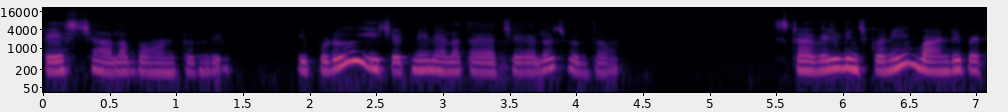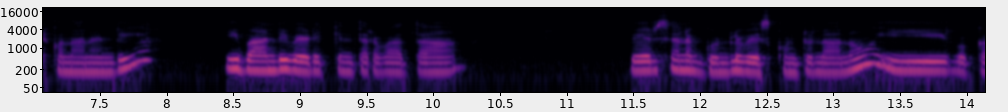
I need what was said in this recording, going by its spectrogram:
టేస్ట్ చాలా బాగుంటుంది. ఇప్పుడు ఈ చట్నీని ఎలా తయారు చేయాలో చూద్దాం. స్టవ్ వెలిగించుకొని బాండీ పెట్టుకున్నానండి. ఈ బాండీ వేడెక్కిన తర్వాత వేరుశెనగ గుండ్లు వేసుకుంటున్నాను. ఈ ఒక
